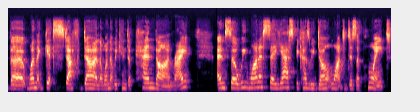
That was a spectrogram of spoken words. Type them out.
the one that gets stuff done the one that we can depend on right and so we want to say yes because we don't want to disappoint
